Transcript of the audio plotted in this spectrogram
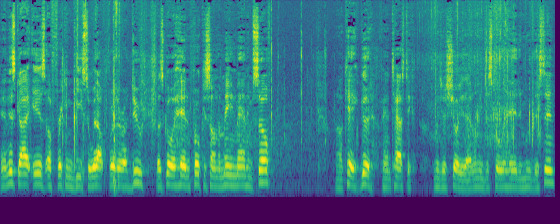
And this guy is a freaking beast. So without further ado, let's go ahead and focus on the main man himself. Okay, good. Fantastic. Let me just show you that. Let me just go ahead and move this in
